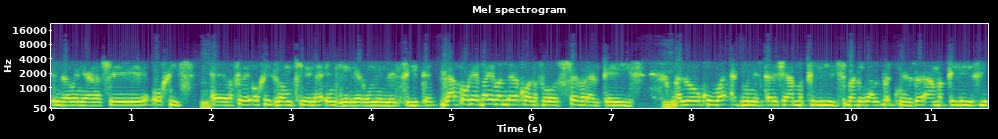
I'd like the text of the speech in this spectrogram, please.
endaweni yakase office eh bafike office bamkhiyela endlini erumini lelitsite lapho ke baye bambeka khona for several days. Balokhu ba administration amaphilisi balokhu administer amaphilisi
